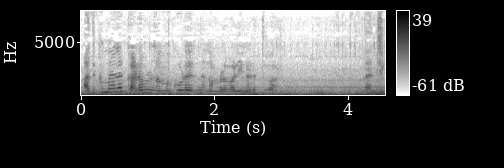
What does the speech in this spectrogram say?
அதுக்கு மேல கடவுள் நம்ம கூட இருந்து நம்மளை வழி நடத்துவார் நன்றி.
